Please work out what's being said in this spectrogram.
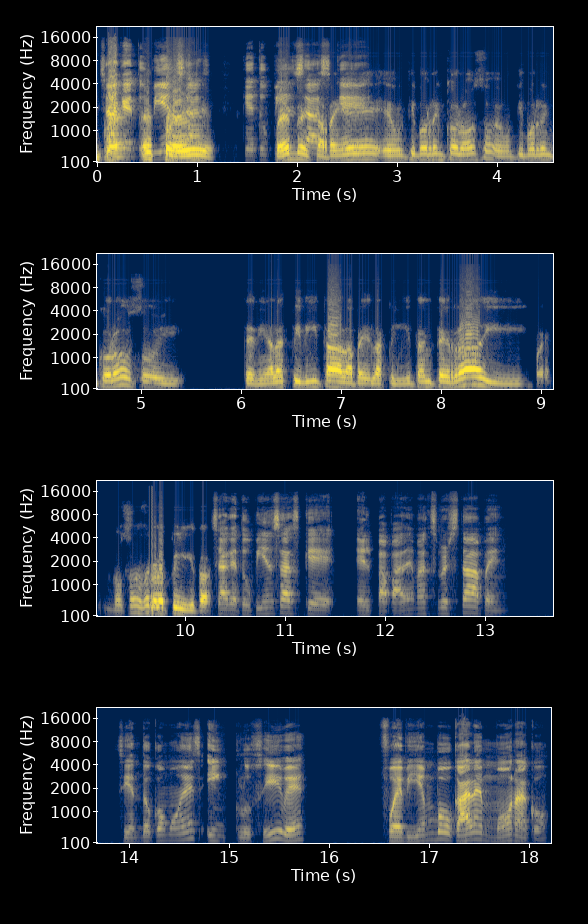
O sea, pues, que tú esto piensas es- Que tú pues piensas que... es, es un tipo rencoroso, es un tipo rencoroso y tenía la espinita, la, la espinita enterrada y pues no se sacó la espinita. O sea, que tú piensas que el papá de Max Verstappen, siendo como es, inclusive fue bien vocal en Mónaco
